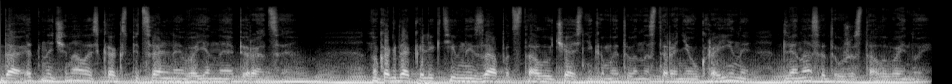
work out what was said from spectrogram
Да, это начиналось как специальная военная операция. Но когда коллективный Запад стал участником этого на стороне Украины, для нас это уже стало войной.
